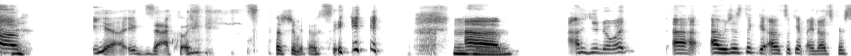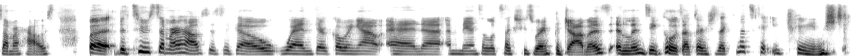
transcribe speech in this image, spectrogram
um, yeah, exactly. Especially with OC. mm-hmm. Um, uh, you know what? Uh, I was just thinking, I was looking at my notes for Summer House, but the two summer houses ago when they're going out and uh, Amanda looks like she's wearing pajamas and Lindsay goes up there and she's like, let's get you changed.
